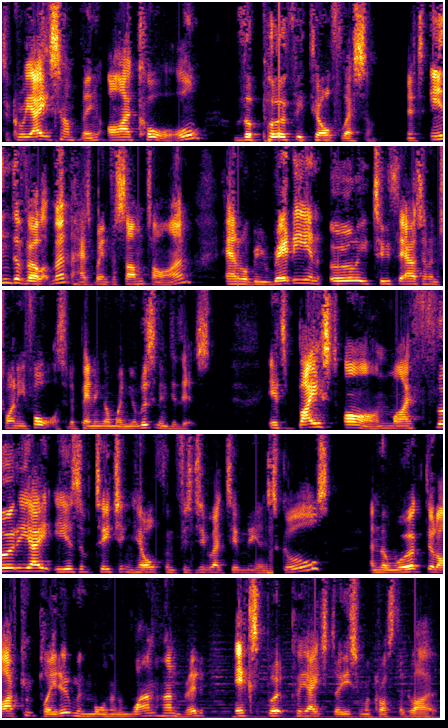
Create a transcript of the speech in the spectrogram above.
to create something I call the perfect health lesson. It's in development, has been for some time, and will be ready in early 2024. So, depending on when you're listening to this, it's based on my 38 years of teaching health and physical activity in schools and the work that I've completed with more than 100 expert PhDs from across the globe.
